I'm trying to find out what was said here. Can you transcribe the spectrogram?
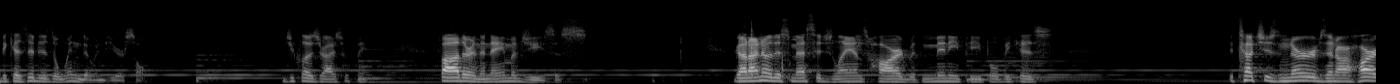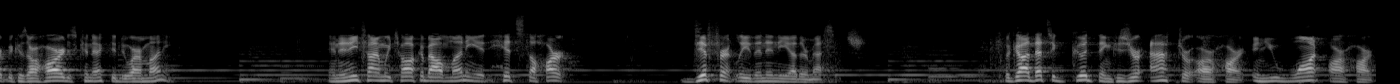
Because it is a window into your soul. Would you close your eyes with me? Father, in the name of Jesus, God, I know this message lands hard with many people because it touches nerves in our heart because our heart is connected to our money. And anytime we talk about money, it hits the heart differently than any other message. But God, that's a good thing because you're after our heart and you want our heart.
